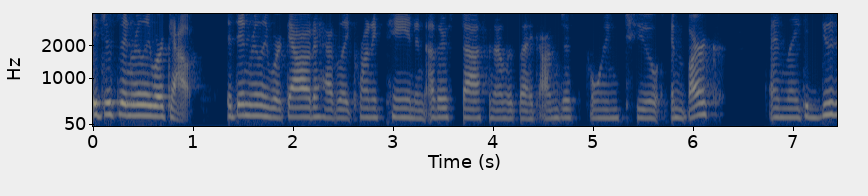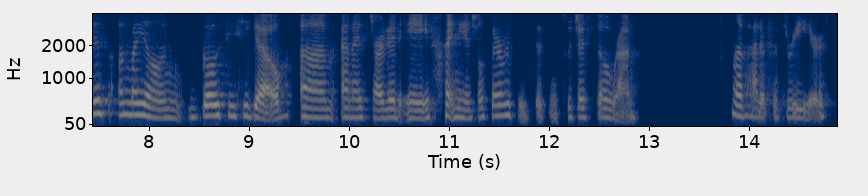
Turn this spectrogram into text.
it just didn't really work out. It didn't really work out. I have like chronic pain and other stuff. And I was like, I'm just going to embark and like do this on my own. Go Cici go. Um, and I started a financial services business, which I still run. I've had it for three years.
